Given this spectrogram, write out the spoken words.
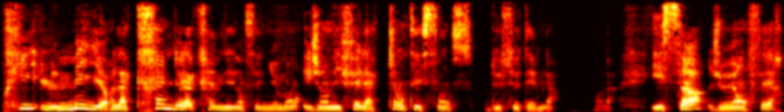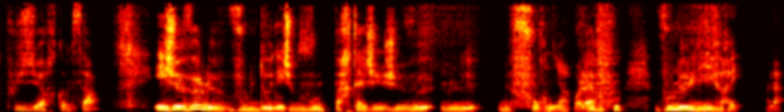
pris le meilleur, la crème de la crème des enseignements et j'en ai fait la quintessence de ce thème-là. Et ça, je vais en faire plusieurs comme ça. Et je veux le, vous le donner, je veux vous le partager, je veux le, fournir, voilà, vous, le livrer. Voilà.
